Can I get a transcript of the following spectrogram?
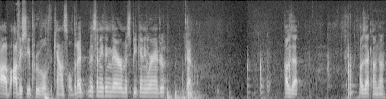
ob- obviously approval of the council. Did I miss anything there or misspeak anywhere, Andrew? Okay. How was that? How was that, Con John?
